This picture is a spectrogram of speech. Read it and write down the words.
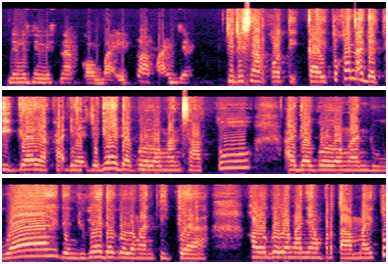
jenis-jenis narkoba itu apa aja? jenis narkotika itu kan ada tiga ya kak ya. Jadi ada golongan satu, ada golongan dua, dan juga ada golongan tiga. Kalau golongan yang pertama itu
